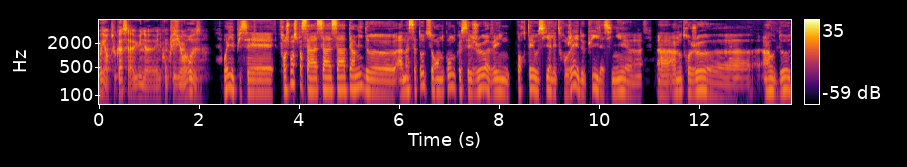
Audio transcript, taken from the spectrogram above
Oui, en tout cas, ça a eu une, une conclusion heureuse. Oui, et puis c'est franchement, je pense que ça, ça, ça a permis de à Masato de se rendre compte que ces jeux avaient une portée aussi à l'étranger. Et depuis, il a signé euh, un autre jeu, euh, un ou deux,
